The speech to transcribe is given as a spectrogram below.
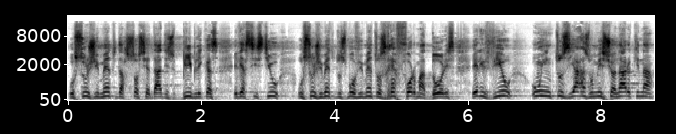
o surgimento das sociedades bíblicas, ele assistiu o surgimento dos movimentos reformadores, ele viu um entusiasmo missionário que, na,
